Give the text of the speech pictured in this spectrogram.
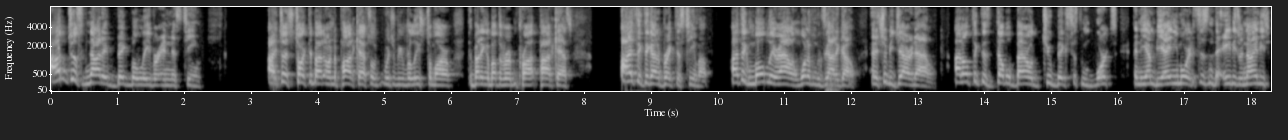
I'm just not a big believer in this team. I just talked about on the podcast, which will be released tomorrow, the Betting Above the Rim podcast. I think they got to break this team up. I think Mobley or Allen, one of them's got to go, and it should be Jarrett Allen. I don't think this double-barreled two-big system works in the NBA anymore. This isn't the 80s or 90s.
